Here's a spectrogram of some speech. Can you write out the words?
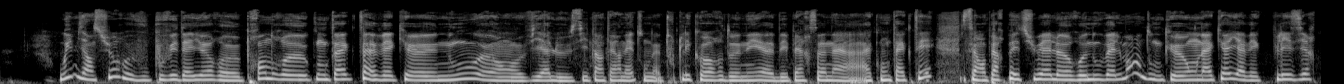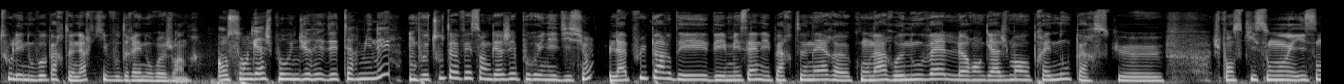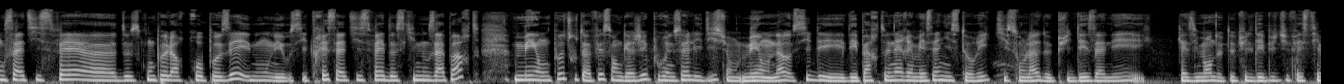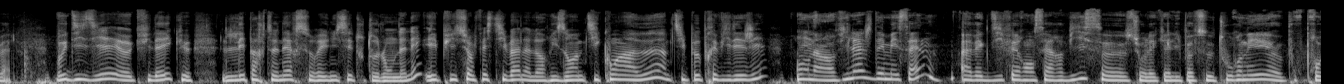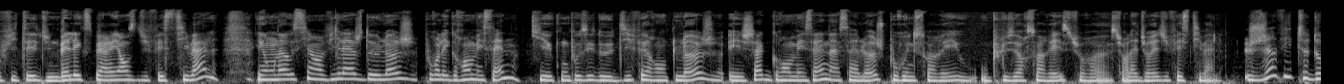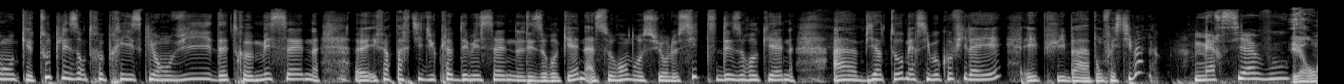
oui, bien sûr. Vous pouvez d'ailleurs euh, prendre euh, contact avec euh, nous via le site internet. On a toutes les coordonnées des personnes à, contacter. C'est en perpétuel renouvellement, donc on accueille avec plaisir tous les nouveaux partenaires qui voudraient nous rejoindre. On s'engage pour une durée déterminée? On peut tout à fait s'engager pour une édition. La plupart des, des mécènes et partenaires qu'on a renouvellent leur engagement auprès de nous parce que je pense qu'ils sont, ils sont satisfaits de ce qu'on peut leur proposer et nous on est aussi très satisfaits de ce qui nous apporte, mais on peut tout à fait s'engager pour une seule édition. Mais on a aussi des, des partenaires et mécènes historiques qui sont là depuis des années quasiment depuis le début du festival. Vous disiez, euh, que les partenaires se réunissaient tout au long de l'année. Et puis sur le festival, alors, ils ont un petit coin à eux, un petit peu privilégié? On a un village des mécènes avec différents services euh, sur lesquels ils peuvent se tourner euh, pour profiter d'une belle expérience du festival. Et on a aussi un village de loges pour les grands mécènes qui est composé de différentes loges et chaque grand mécène a sa loge pour une soirée ou, plusieurs soirées sur, euh, sur la durée du festival. J'invite donc toutes les entreprises qui ont envie d'être mécènes et faire partie du club des mécènes des Eurokéennes à se rendre sur le site des Eurokéennes. À bientôt. Merci beaucoup Philae. Et puis bah bon festival. Merci à vous.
